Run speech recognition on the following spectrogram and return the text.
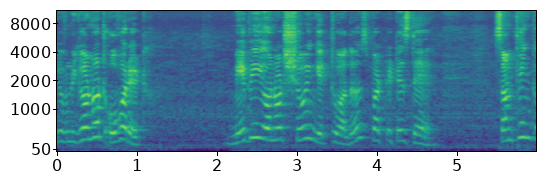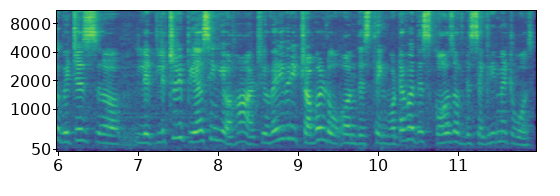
You you're not over it. Maybe you're not showing it to others but it is there. Something which is uh, literally piercing your heart. You're very very troubled on this thing whatever this cause of disagreement was.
